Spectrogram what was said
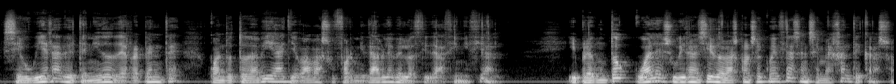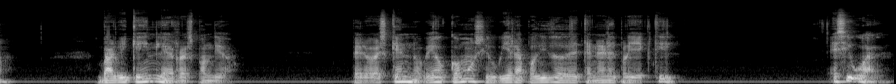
se hubiera detenido de repente cuando todavía llevaba su formidable velocidad inicial, y preguntó cuáles hubieran sido las consecuencias en semejante caso. Barbicane le respondió Pero es que no veo cómo se hubiera podido detener el proyectil. Es igual,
